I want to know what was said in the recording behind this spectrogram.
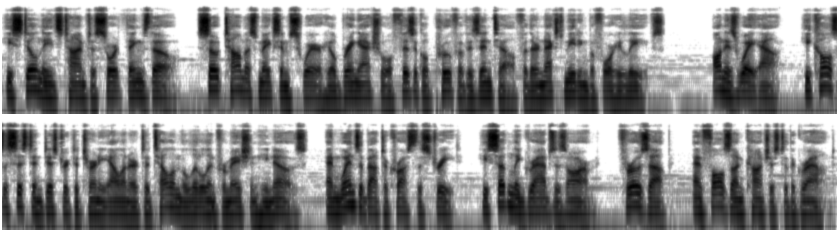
He still needs time to sort things though, so Thomas makes him swear he'll bring actual physical proof of his intel for their next meeting before he leaves. On his way out, he calls Assistant District Attorney Eleanor to tell him the little information he knows, and when's about to cross the street, he suddenly grabs his arm, throws up, and falls unconscious to the ground.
